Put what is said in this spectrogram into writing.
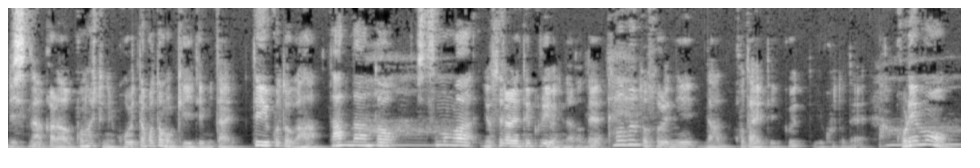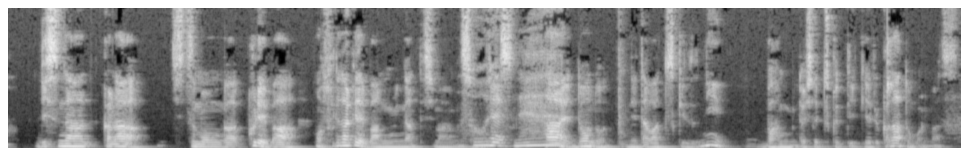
リスナーからこの人にこういったことも聞いてみたいっていうことが、だんだんと質問が寄せられてくるようになるので、そうするとそれにだ答えていくっていうことで、これも、リスナーから質問が来れば、もうそれだけで番組になってしまうので。そうですね。はい。どんどんネタは尽きずに番組として作っていけるかなと思います。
